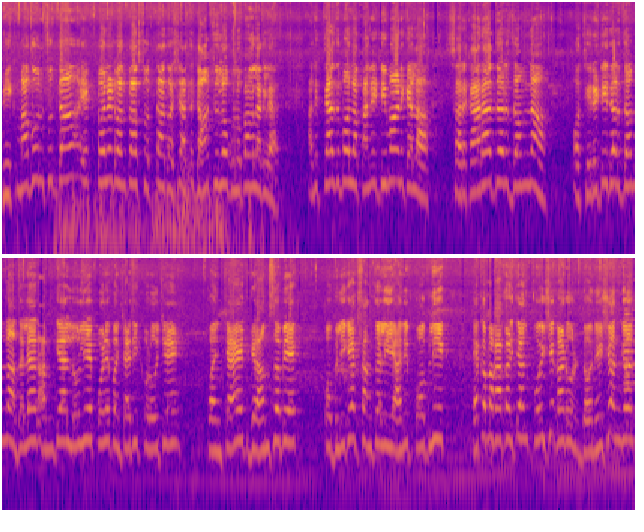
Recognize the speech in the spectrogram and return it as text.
भीक मागून सुद्दां एक टॉयलेट बांदपाक सोदतात अशें आतां गांवचे लोक उलोवपाक लागल्यात आनी त्याच बरोबर लोकांनी डिमांड केला. सरकारा जर जमना ऑथॉरिटी जर जमना जाल्यार आमच्या लोलये पोळे पंचायतीक कळोवचें. पंचायत ग्रामसभेक पब्लिकेक सांगतली आनी पब्लीक एकामेका कडच्यान पयशे काडून डोनेशन घेवन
